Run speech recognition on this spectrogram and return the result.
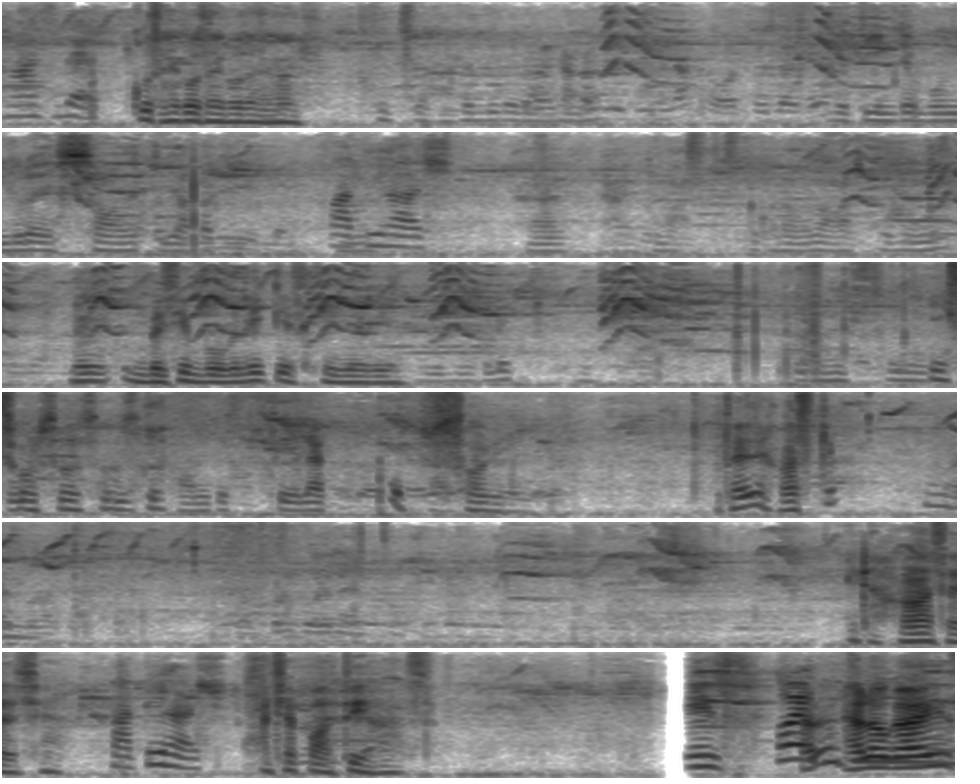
হাঁস দেখ কোথায় কোথায় কোথায় হাঁস যে তিনটে বন্ধুরা এসছে আমাদের টিয়া পাখি। পাতি হাঁস। হ্যাঁ একদম আস্তে আস্তে কথা বলো আওয়াজ করব না বেশি বগলি কেস খেয়ে যাবি। নিশ্চয়ই এই সর সর সর সর। শান্ত সুস্থ এলাকা সরি কোথায় রে হাঁসটা? এটা হাঁস আছে। পাতি হাঁস। আচ্ছা পাতি হাঁস। ওই হ্যালো পুচু। গাইস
